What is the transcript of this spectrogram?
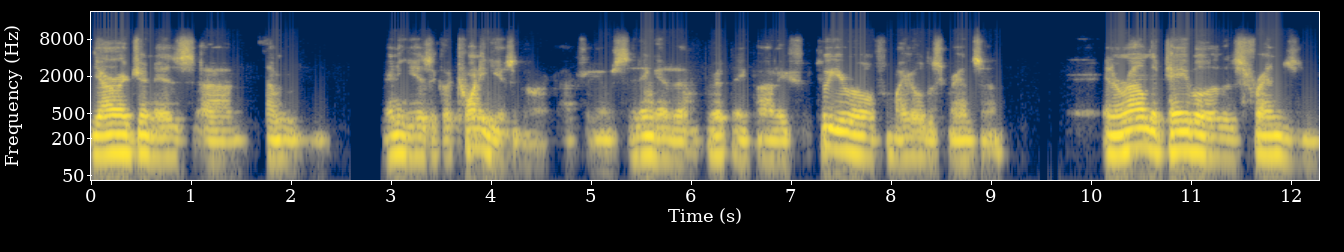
the origin is um, I'm many years ago, 20 years ago, actually, I'm sitting at a birthday party, two year old for my oldest grandson. And around the table, are there's friends and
